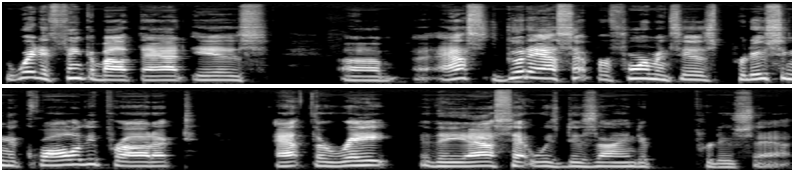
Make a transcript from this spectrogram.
the way to think about that is um, as, good asset performance is producing a quality product at the rate the asset was designed to produce at.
